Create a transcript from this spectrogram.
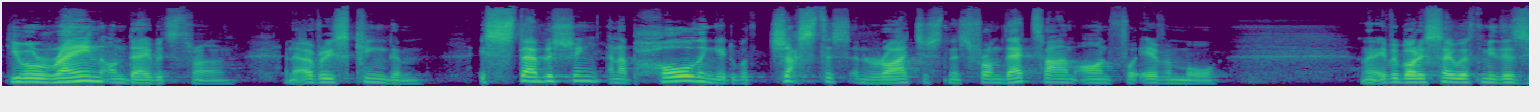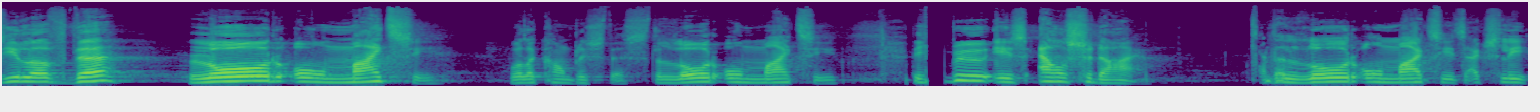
He will reign on David's throne and over his kingdom, establishing and upholding it with justice and righteousness from that time on forevermore. And then everybody say with me, the zeal of the Lord Almighty will accomplish this. The Lord Almighty. The Hebrew is El Shaddai. The Lord Almighty. It's actually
